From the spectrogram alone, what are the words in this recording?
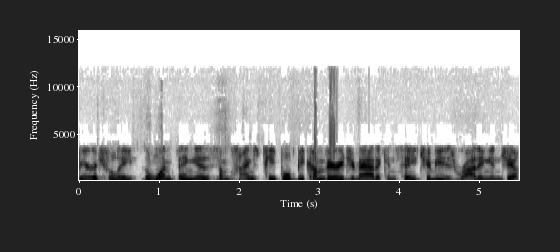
spiritually, the one thing is sometimes people become very dramatic and say Jimmy's rotting in jail.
